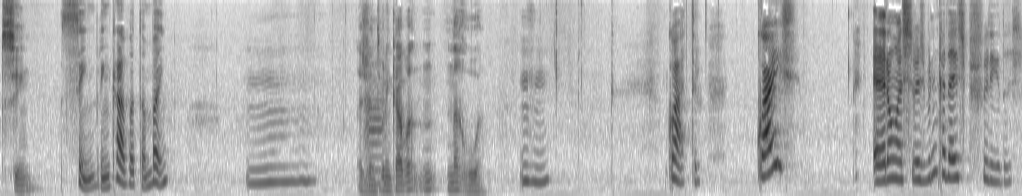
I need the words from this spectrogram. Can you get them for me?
Sim. Sim, brincava também. Hum. A gente ah. brincava na rua. Uhum. Quatro. Quais eram as suas brincadeiras preferidas?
